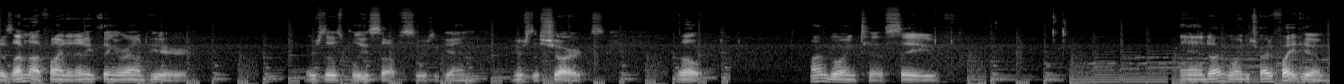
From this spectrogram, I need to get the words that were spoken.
Because I'm not finding anything around here. There's those police officers again. Here's the sharks. Well, I'm going to save. And I'm going to try to fight him.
